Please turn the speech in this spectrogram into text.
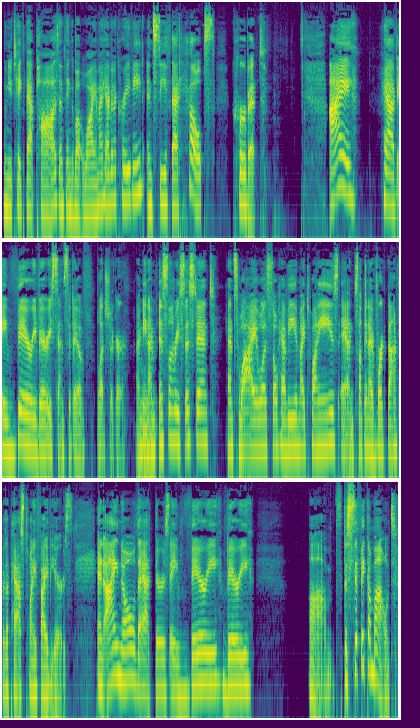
when you take that pause and think about why am I having a craving and see if that helps curb it. I have a very, very sensitive blood sugar. I mean, I'm insulin resistant hence why I was so heavy in my 20s and something I've worked on for the past 25 years. And I know that there's a very, very um, specific amount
